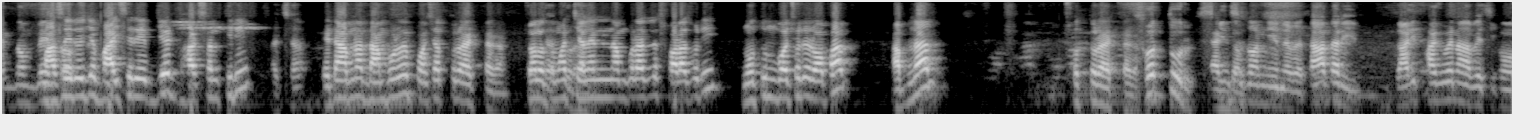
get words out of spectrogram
একদম পাশে। রয়েছে বাইশের এফজেড ভার্সন থ্রি আচ্ছা। এটা আপনার দাম পড়বে পঁচাত্তর হাজার টাকা। চলো তোমার 75,000 চ্যানেলের নাম করে আসলে সরাসরি নতুন বছরের অফার আপনার সত্তর হাজার টাকা। সত্তর স্ক্রিনশট নিয়ে নেবে তাড়াতাড়ি। গাড়ি থাকবে না বেশি কম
